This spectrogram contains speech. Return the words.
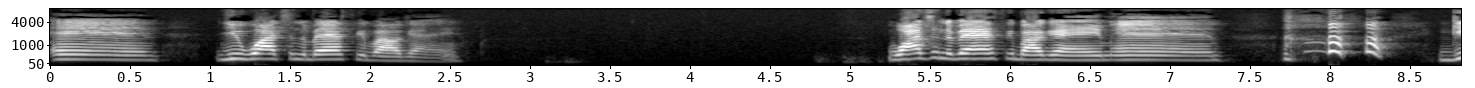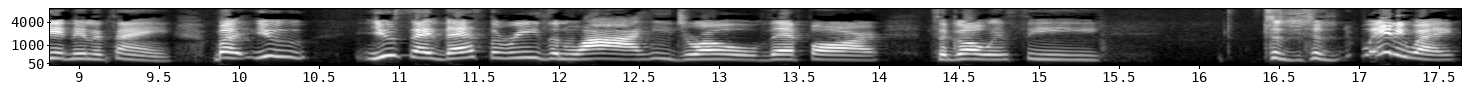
and you watching the basketball game, watching the basketball game and getting entertained. But you you say that's the reason why he drove that far to go and see. To, to anyway,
